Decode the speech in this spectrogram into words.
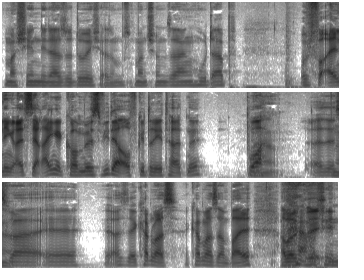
marschieren die da so durch. Also muss man schon sagen, Hut ab. Und vor allen Dingen, als der reingekommen ist, wieder aufgedreht hat, ne? Boah. Ja. Also es ja. war, äh, ja, also der kann was, der kann was am Ball. Aber ja, äh,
